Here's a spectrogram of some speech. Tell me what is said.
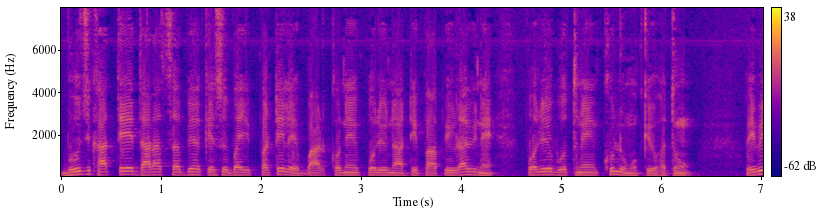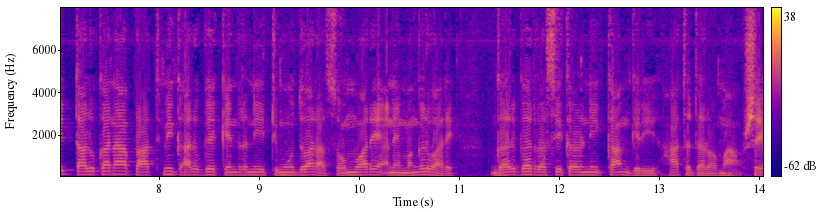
ભુજ ખાતે ધારાસભ્ય કેશુભાઈ પટેલે બાળકોને પોલિયોના ટીપા પીવડાવીને પોલિયો બૂથને ખુલ્લું મૂક્યું હતું. વિવિધ તાલુકાના પ્રાથમિક આરોગ્ય કેન્દ્રની ટીમો દ્વારા સોમવારે અને મંગળવારે ઘર ઘર રસીકરણની કામગીરી હાથ ધરવામાં આવશે.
